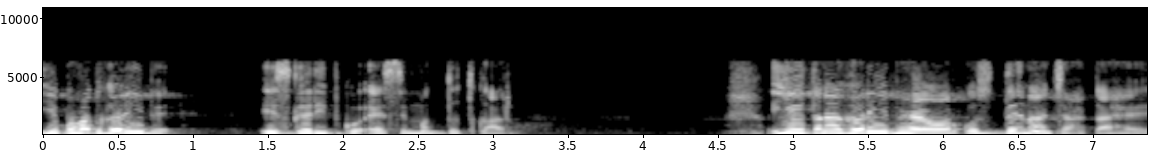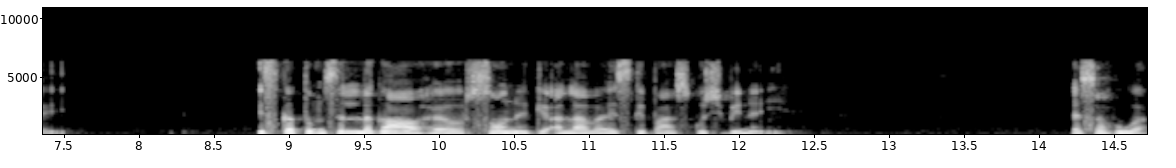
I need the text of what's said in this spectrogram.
यह बहुत गरीब है। इस गरीब को ऐसे मत दुत्कारो। ये इतना गरीब है और कुछ देना चाहता है। इसका तुमसे लगाव है और सोने के अलावा इसके पास कुछ भी नहीं। ऐसा हुआ।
